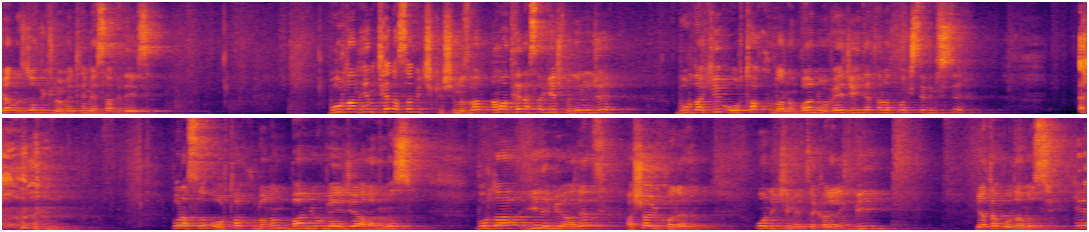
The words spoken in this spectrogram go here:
yalnızca 1 kilometre mesafedeyiz. Buradan hem terasa bir çıkışımız var ama terasa geçmeden önce buradaki ortak kullanım banyo WC'yi de tanıtmak istedim size. Burası ortak kullanım banyo WC alanımız. Burada yine bir adet aşağı yukarı 12 metrekarelik bir yatak odamız. Yine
